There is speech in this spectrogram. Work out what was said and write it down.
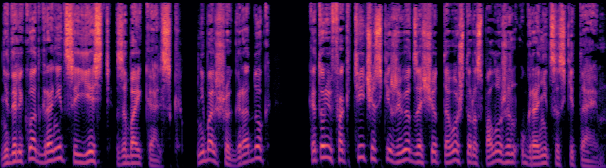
Недалеко от границы есть Забайкальск, небольшой городок, который фактически живет за счет того, что расположен у границы с Китаем.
